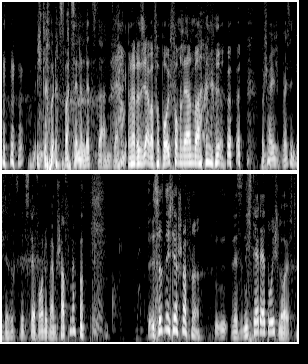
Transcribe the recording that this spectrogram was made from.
Und ich glaube, das war seine letzte Ansage. Und hat er sich einmal verbeugt vom Lernwagen. Wahrscheinlich, weiß ich nicht, da sitzt, sitzt der vorne beim Schaffner. ist das nicht der Schaffner? Das ist nicht der, der durchläuft,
